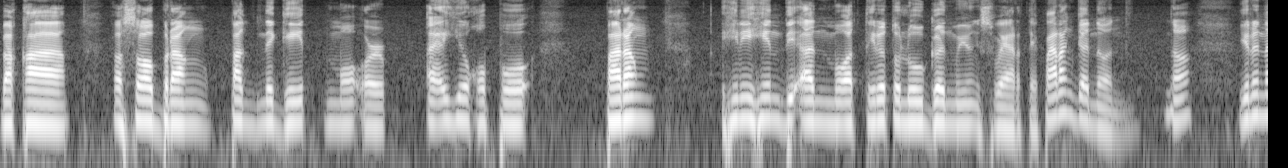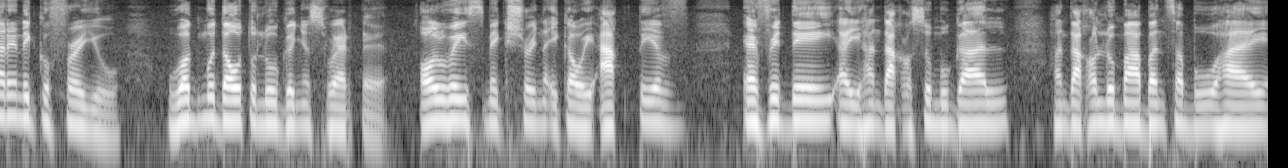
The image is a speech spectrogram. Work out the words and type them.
baka sa sobrang pag-negate mo or ay ayoko po, parang hinihindian mo at tinutulugan mo yung swerte. Parang ganon. No? Yun ang narinig ko for you. Huwag mo daw tulugan yung swerte. Always make sure na ikaw ay active, everyday ay handa kang sumugal, handa kang lumaban sa buhay,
